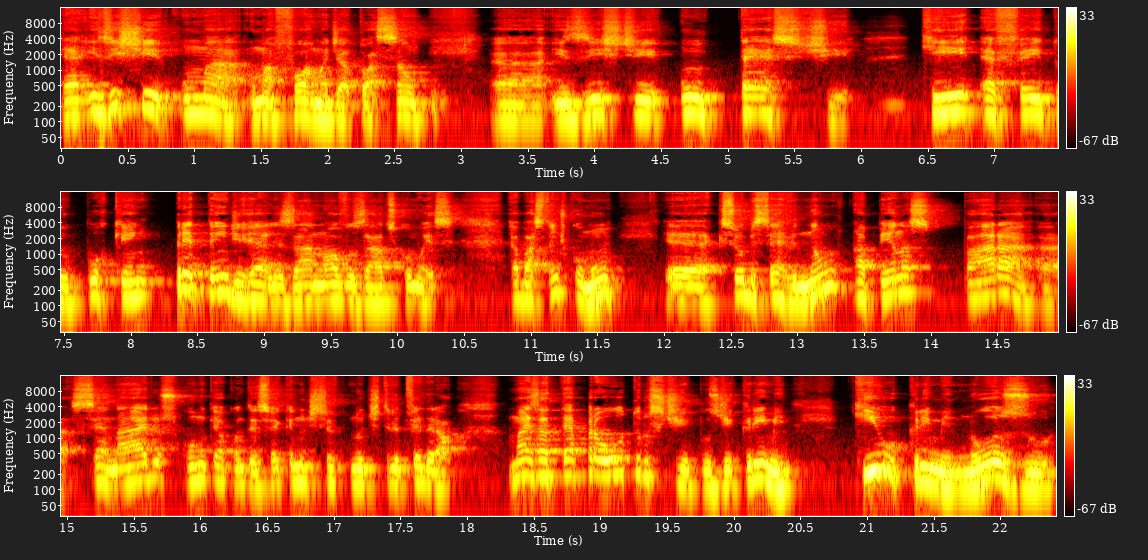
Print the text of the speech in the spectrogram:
é, existe uma, uma forma de atuação, uh, existe um teste que é feito por quem pretende realizar novos atos como esse. É bastante comum é, que se observe não apenas para uh, cenários como que aconteceu aqui no Distrito, no Distrito Federal, mas até para outros tipos de crime que o criminoso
